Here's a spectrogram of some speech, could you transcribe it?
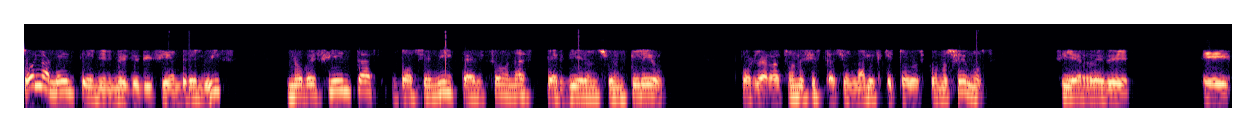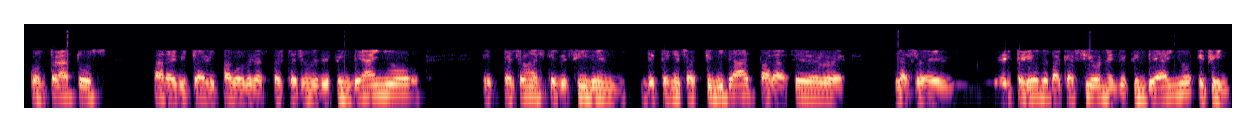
solamente en el mes de diciembre, Luis, 912 mil personas perdieron su empleo por las razones estacionales que todos conocemos. Cierre de eh, contratos para evitar el pago de las prestaciones de fin de año, eh, personas que deciden detener su actividad para hacer eh, las, el periodo de vacaciones de fin de año, en fin.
